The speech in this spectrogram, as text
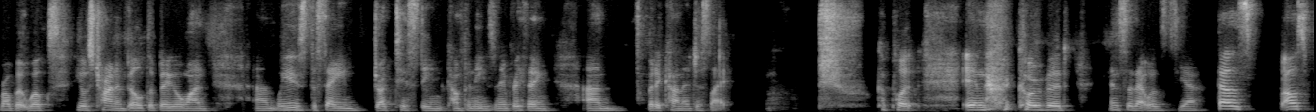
Robert Wilks. He was trying to build a bigger one. Um, we used the same drug testing companies and everything, um, but it kind of just like kaput in COVID. And so that was, yeah, that was, I was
